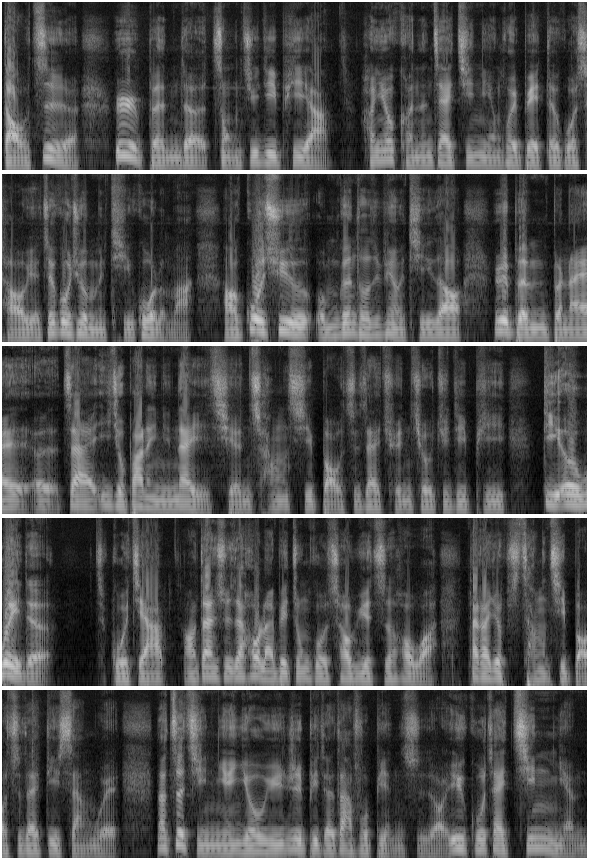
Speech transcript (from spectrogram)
导致了日本的总 GDP 啊，很有可能在今年会被德国超越。这过去我们提过了嘛？啊，过去我们跟投资朋友提到，日本本来呃，在一九八零年代以前长期保持在全球 GDP 第二位的。国家啊，但是在后来被中国超越之后啊，大概就长期保持在第三位。那这几年由于日币的大幅贬值哦，预估在今年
